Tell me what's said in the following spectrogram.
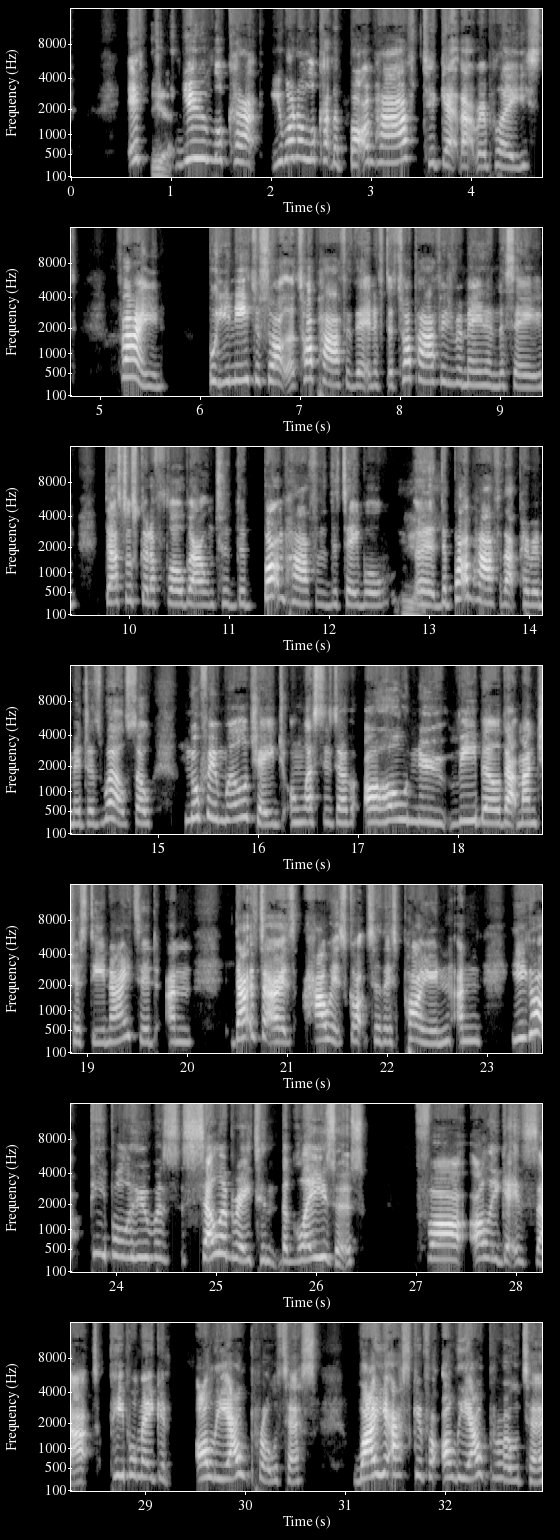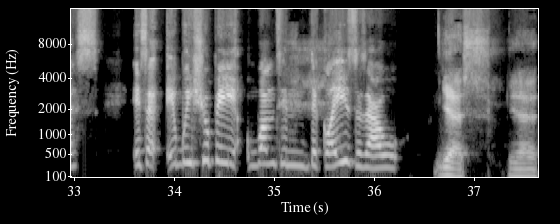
If Yeah. you look at, you want to look at the bottom half to get that replaced, fine. But you need to sort the top half of it. And if the top half is remaining the same, that's just going to flow down to the bottom half of the table, Yeah. uh, the bottom half of that pyramid as well. So nothing will change unless there's a, a whole new rebuild at Manchester United. And that's that's how it's got to this point. And you got people who was celebrating the Glazers for Ollie getting sacked, people making Ollie out protests. Why are you asking for Ollie out protests? Is that we should be wanting the Glazers out? Yes, yeah.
